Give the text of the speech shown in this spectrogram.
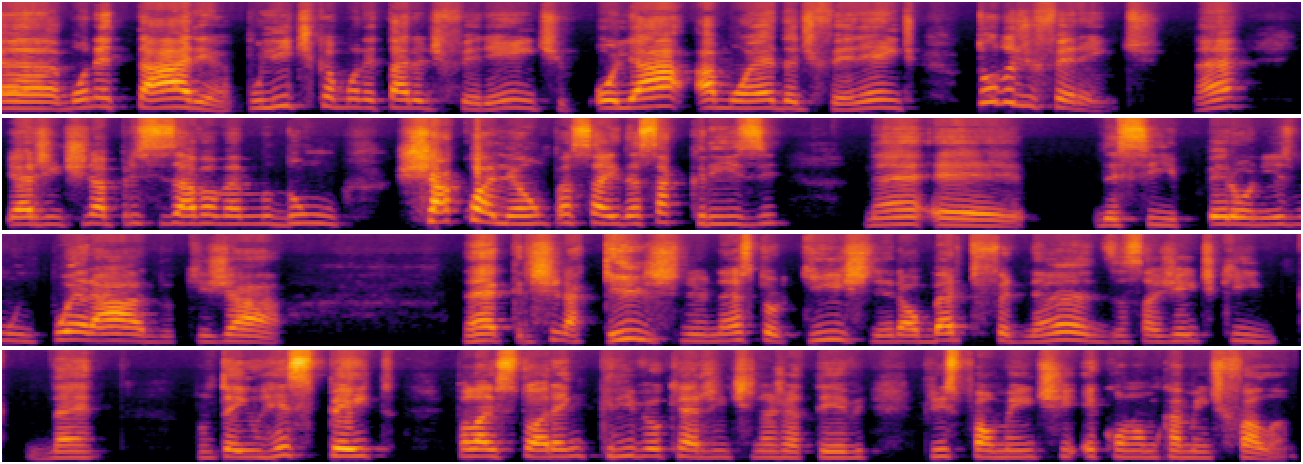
uh, monetária, política monetária diferente, olhar a moeda diferente, tudo diferente, né? E a Argentina precisava mesmo de um chacoalhão para sair dessa crise, né? É, desse peronismo empoeirado que já, né? Cristina Kirchner, Néstor Kirchner, Alberto Fernandes, essa gente que, né? Não tem respeito pela história incrível que a Argentina já teve, principalmente economicamente falando.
